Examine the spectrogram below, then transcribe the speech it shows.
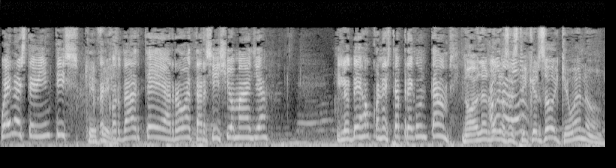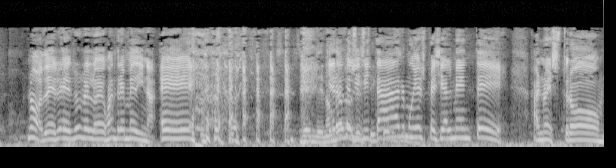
Bueno, este Vintis, recordarte arroba Tarcicio Maya. Y los dejo con esta pregunta. No hablar de los no. stickers hoy, qué bueno. No, de eso se lo dejo a Andrés Medina. Eh, quiero felicitar muy especialmente a nuestro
